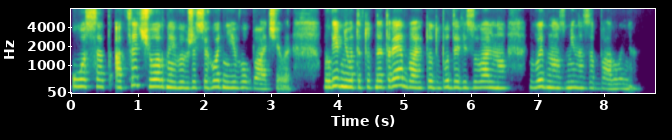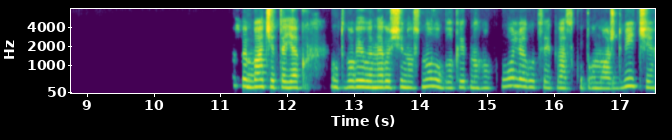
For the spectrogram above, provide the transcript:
осад, а це чорний, ви вже сьогодні його бачили. Урівнювати тут не треба, тут буде візуально видно зміна забарвлення. Ви бачите, як утворили нерозчинну основу блакитного кольору, це якраз купрум аж двічі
